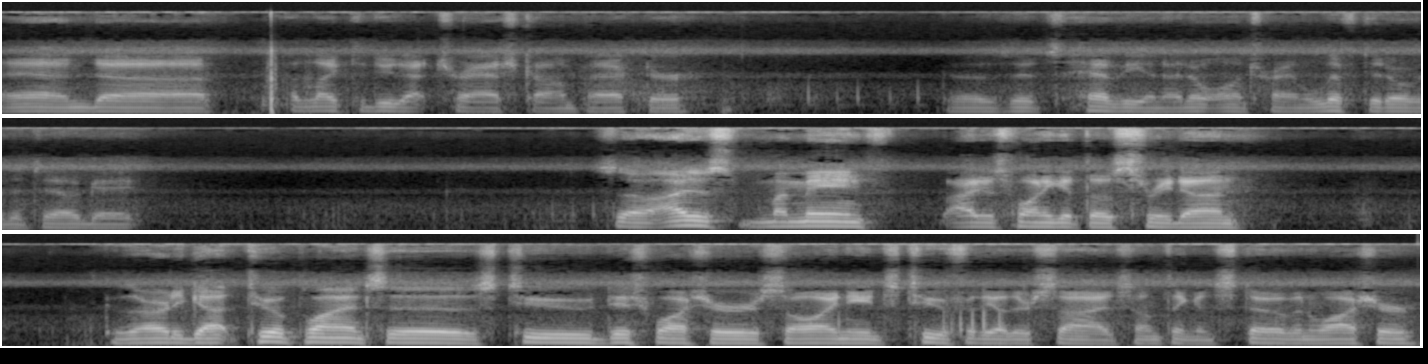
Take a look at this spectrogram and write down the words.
And uh, I'd like to do that trash compactor. Because it's heavy and I don't want to try and lift it over the tailgate. So I just, my main, I just want to get those three done. Because I already got two appliances, two dishwashers, so all I need is two for the other side. So I'm thinking stove and washer.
